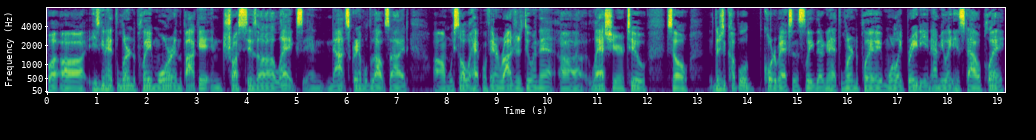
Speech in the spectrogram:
But uh, he's gonna have to learn to play more in the pocket and trust his uh, legs and not scramble to the outside. Um, we saw what happened with Aaron Rodgers doing that uh, last year too. So there's a couple quarterbacks in this league that are going to have to learn to play more like Brady and emulate his style of play.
